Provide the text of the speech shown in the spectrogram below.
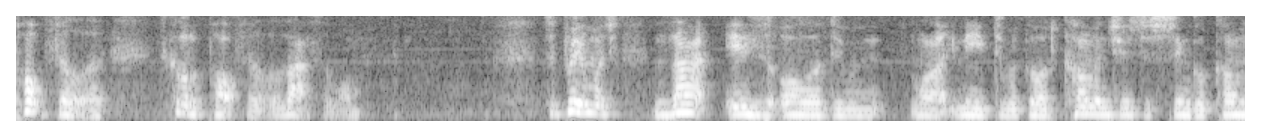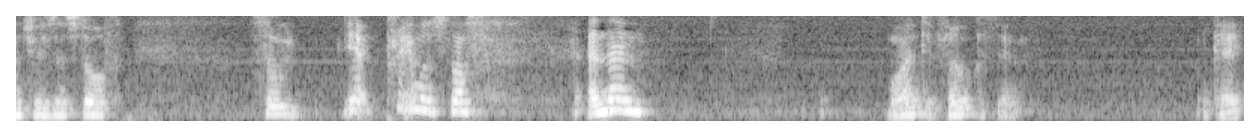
Pop filter. It's called a pop filter, that's the one. So pretty much that is all I do like need to record commentaries, just single commentaries and stuff. So yeah, pretty much that's and then why aren't it focusing? Okay.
